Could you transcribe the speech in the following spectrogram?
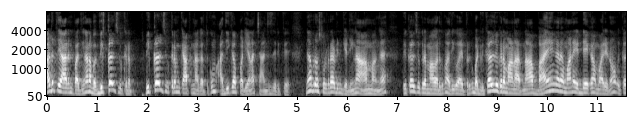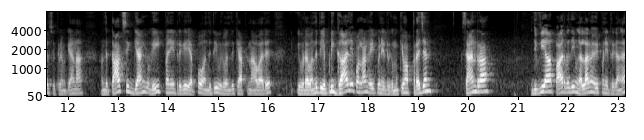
அடுத்து யாருன்னு பார்த்தீங்கன்னா நம்ம விக்கல்ஸ் விக்ரம். விக்கல்ஸ் விக்ரம் கேப்டன் ஆகிறதுக்கும் அதிகப்படியான சான்சஸ் இருக்குது என்ன ப்ரோ சொல்கிறேன் அப்படின்னு கேட்டிங்கன்னா ஆமாங்க. விக்கல்ஸ் விக்ரம் ஆகிறதுக்கும் அதிக வாய்ப்பு இருக்குது பட் விக்கல்ஸ் விக்ரம் ஆனார்னா பயங்கரமான ஹெட்டேக்காக மாறிடும் விக்கல்ஸ் விக்ரமுக்கு. ஏன்னா அந்த டாக்ஸிக் கேங் வெயிட் பண்ணிகிட்டு இருக்கு. எப்போ வந்துட்டு இவர் வந்து கேப்டன் ஆவார்? இவரை வந்துட்டு எப்படி காலி பண்ணலான்னு வெயிட் பண்ணிகிட்டு இருக்கு. முக்கியமாக பிரஜன் சாண்ட்ரா திவ்யா பார்வதி இவங்க எல்லாருமே வெயிட் பண்ணிட்டு இருக்காங்க.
